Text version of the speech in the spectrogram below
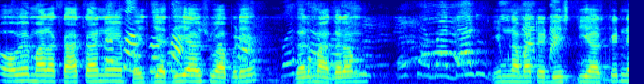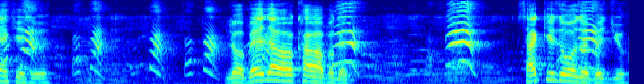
હવે મારા કાકાને ભજીયા દઈ આવશું આપણે ગરમા ગરમ. એમના માટે ડીશ તૈયાર કરી નાખીએ છીએ. લો બે જાવ હવે ખાવા ભગત સાખી જોવો છે ભજીયું.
